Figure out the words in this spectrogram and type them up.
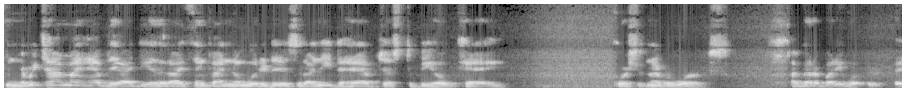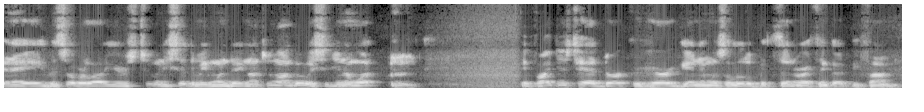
And every time I have the idea that I think I know what it is that I need to have just to be okay, of course, it never works. I've got a buddy in AA, been sober a lot of years too, and he said to me one day, not too long ago, he said, You know what? if I just had darker hair again and was a little bit thinner, I think I'd be fine. And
